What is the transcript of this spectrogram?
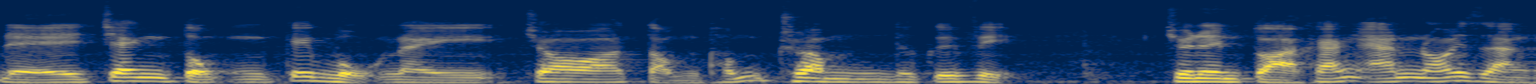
để tranh tụng cái vụ này cho tổng thống Trump thưa quý vị. Cho nên tòa kháng án nói rằng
